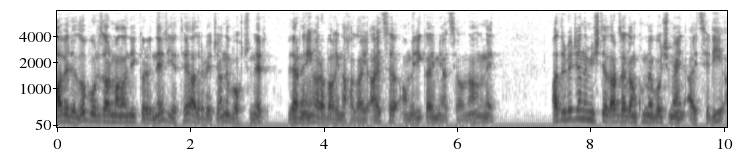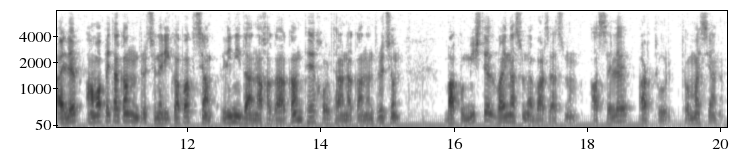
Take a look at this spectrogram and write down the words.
հավելելով, որ զարմանալի կլներ, եթե Ադրբեջանը ողջուներ Լեռնային Ղարաբաղի նախագահի այցը Ամերիկայի Միացյալ Նահանգներ։ Ադրբեջանը միշտ էլ արձագանքում է ոչ միայն այցերի, այլև համապետական ընտրությունների կապակցությամբ, լինի դա նախագահական թե խորհրդարանական ընտրություն։ Բաքու միշտ էլ վայնասուն է բարձրացնում, ասել է Արթուր Թոմասյանը։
